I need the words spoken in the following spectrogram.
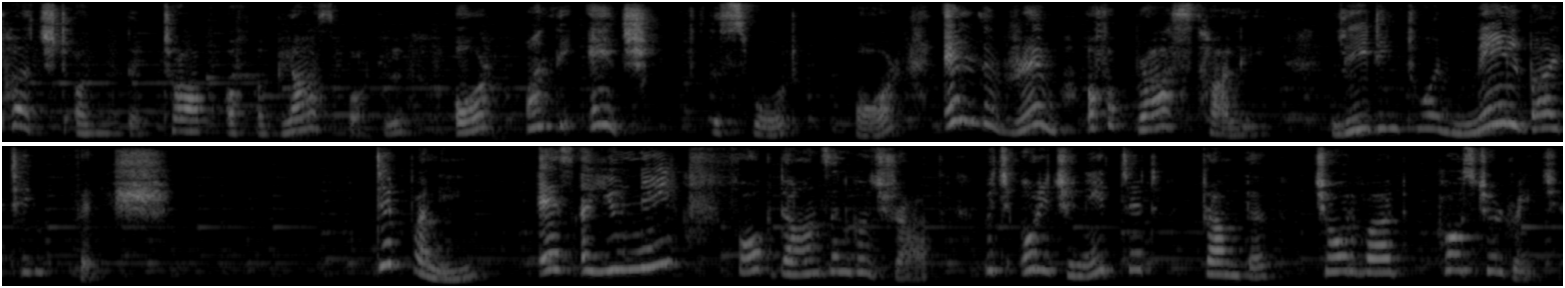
perched on the top of a glass bottle or on the edge of the sword or in the rim of a brass thali, leading to a nail biting finish. Tippani is a unique folk dance in Gujarat which originated from the Chorwad coastal region.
